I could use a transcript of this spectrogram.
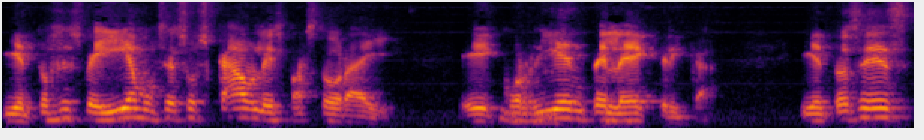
Y entonces veíamos esos cables, pastor, ahí, corriente eléctrica. Y entonces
